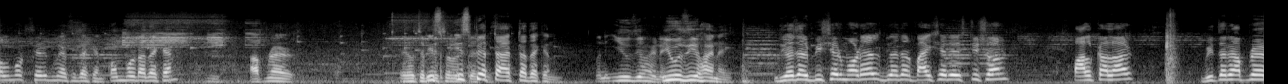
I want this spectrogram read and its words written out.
অলমোস্ট সেরকমই আছে দেখেন কম্বলটা দেখেন। আপনার স্পেয়ার টায়ারটা দেখেন। মানে ইউজই হয় না ইউজই হয় নাই। দুই হাজার বিশের মডেল দুই হাজার বাইশের রেজিস্ট্রেশন পাল কালার ভিতরে আপনার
